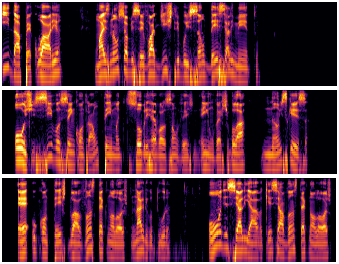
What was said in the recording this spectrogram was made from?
e da pecuária, mas não se observou a distribuição desse alimento. Hoje, se você encontrar um tema sobre Revolução Verde em um vestibular, não esqueça, é o contexto do avanço tecnológico na agricultura, onde se aliava que esse avanço tecnológico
